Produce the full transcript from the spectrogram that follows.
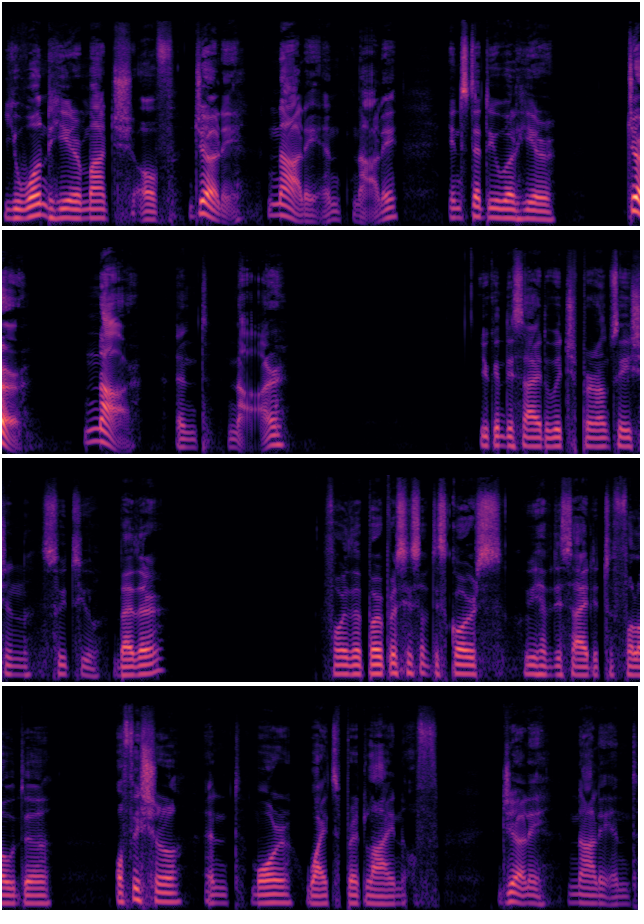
you won't hear much of Jolly, nali, and nali. Instead, you will hear Jur, Nar, and Nar. You can decide which pronunciation suits you better. For the purposes of this course, we have decided to follow the official and more widespread line of Jolly, nali, and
